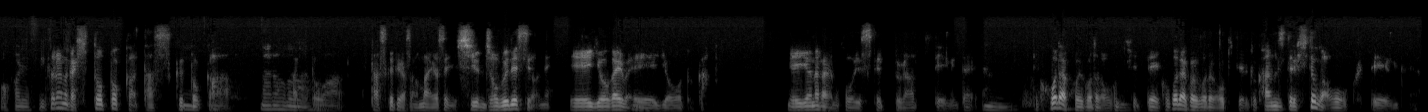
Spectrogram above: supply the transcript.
わかりやすい。それはなんか人とかタスクとか、なるほど、なるほど。あとは、タスクっていうかその、まあ、要するにし、ジョブですよね。営業がいれば営業とか。営業の中でもこういうステップがあって、みたいな。うん。でここではこういうことが起きてて、ここではこういうことが起きてると感じてる人が多くて、みたいな。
